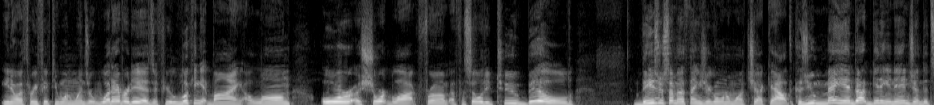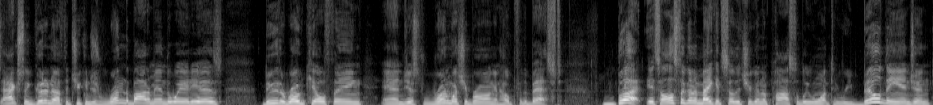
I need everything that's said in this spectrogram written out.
you know, a 351 Windsor, whatever it is. If you're looking at buying a long or a short block from a facility to build, these are some of the things you're going to want to check out because you may end up getting an engine that's actually good enough that you can just run the bottom end the way it is, do the roadkill thing, and just run what you brung and hope for the best. But it's also going to make it so that you're going to possibly want to rebuild the engine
